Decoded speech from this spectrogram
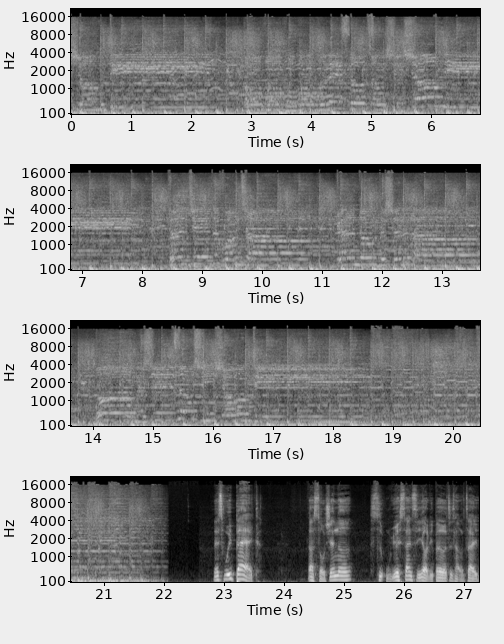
兄弟。哦吼吼吼吼，Let's go，同心兄弟。团结的广场，感动的声浪。Let's we back，那首先呢是五月三十一号礼拜二这场在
